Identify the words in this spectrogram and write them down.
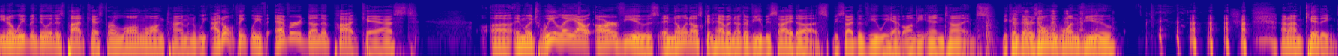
You know, we've been doing this podcast for a long, long time, and we I don't think we've ever done a podcast uh, in which we lay out our views and no one else can have another view beside us, beside the view we have on the end times, because there is only one view. and I'm kidding,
